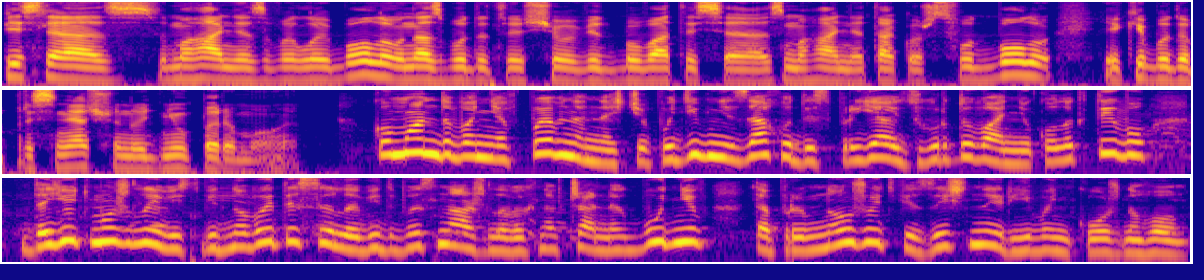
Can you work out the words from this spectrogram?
Після змагання з волейболу у нас буде ще відбуватися змагання також з футболу, яке буде присвячено Дню перемоги. Командування впевнене, що подібні заходи сприяють згуртуванню колективу, дають можливість відновити сили від виснажливих навчальних буднів та примножують фізичний рівень кожного.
